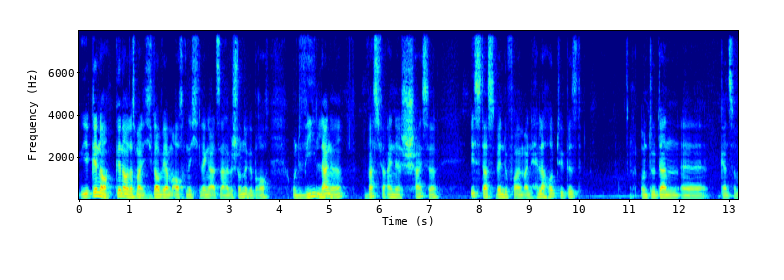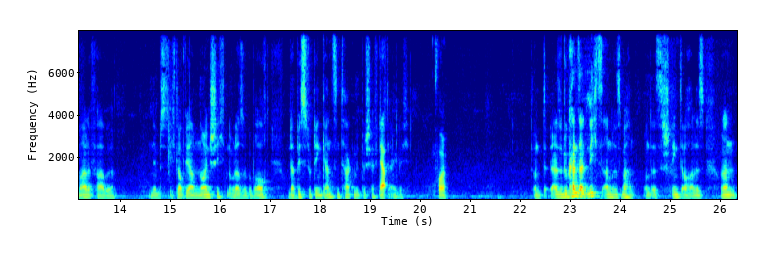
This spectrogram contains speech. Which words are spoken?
Genau, genau, das meine ich. Ich glaube, wir haben auch nicht länger als eine halbe Stunde gebraucht. Und wie lange, was für eine Scheiße ist das, wenn du vor allem ein heller Hauttyp bist und du dann äh, ganz normale Farbe nimmst. Ich glaube, wir haben neun Schichten oder so gebraucht und da bist du den ganzen Tag mit beschäftigt ja. eigentlich. Voll. Und also du kannst halt nichts anderes machen und es stinkt auch alles. Und dann,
